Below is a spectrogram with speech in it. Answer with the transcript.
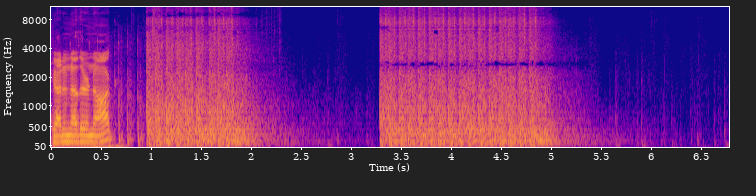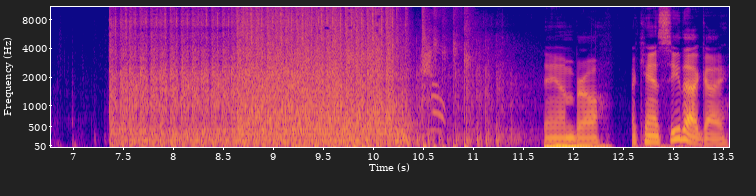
Got another knock. Help! Damn, bro. I can't see that guy.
